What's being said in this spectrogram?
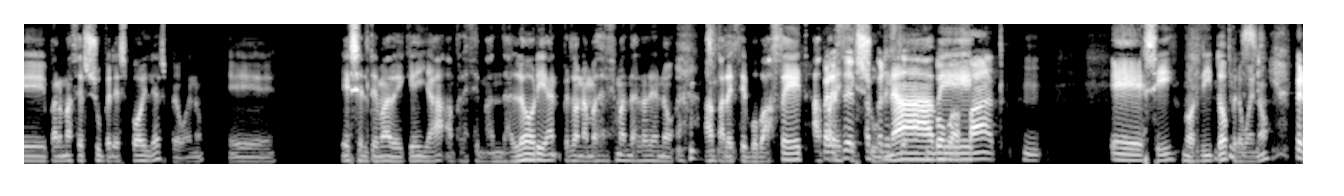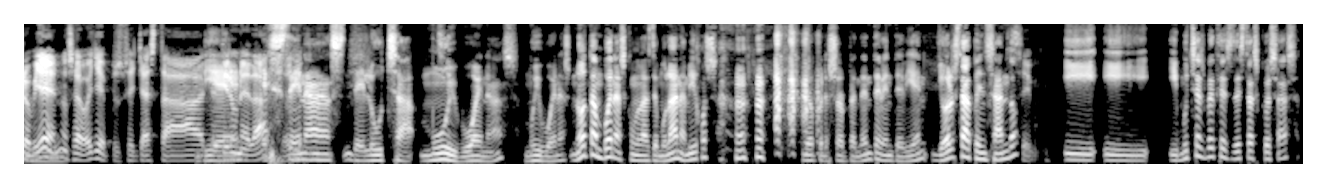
eh, para no hacer super spoilers, pero bueno, eh, es el tema de que ya aparece Mandalorian, perdón, aparece Mandalorian, no, aparece Boba Fett, aparece, Aparece- su aparece nave, Boba Fett. Eh, sí, gordito, pero bueno. Pero bien, Mm. o sea, oye, pues ya está, ya tiene una edad. oye. escenas de lucha muy buenas, muy buenas. No tan buenas como las de Mulan, amigos, no, pero sorprendentemente bien. Yo lo estaba pensando Sí. y, y- y muchas veces de estas cosas,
